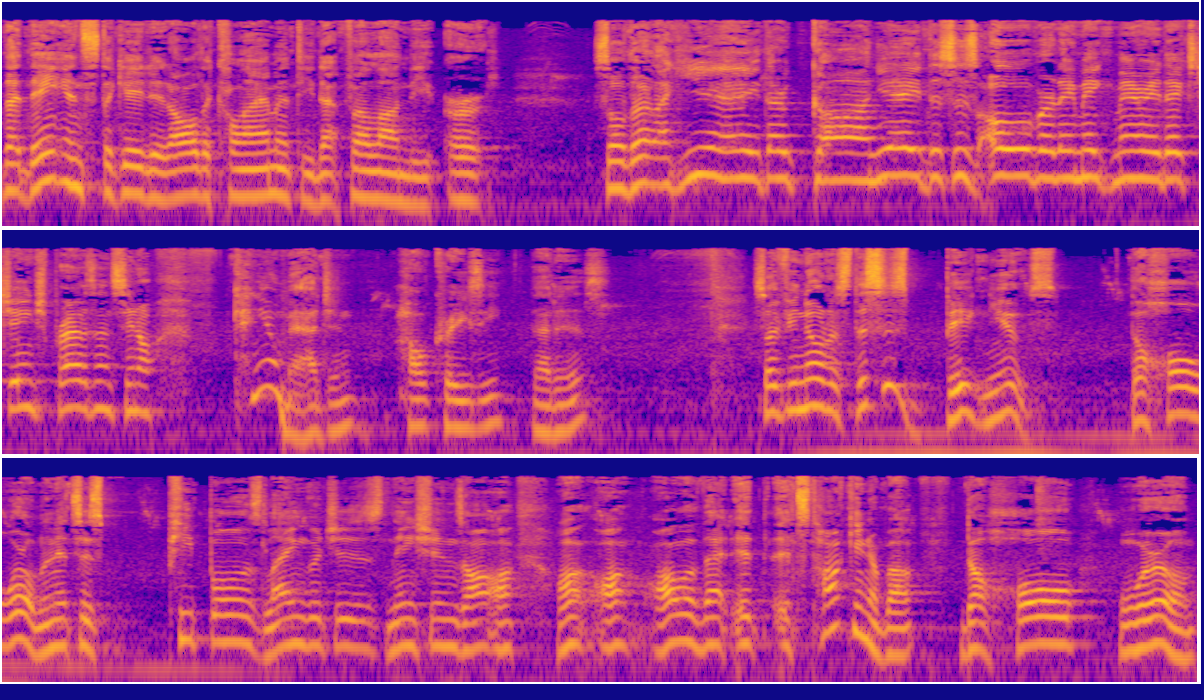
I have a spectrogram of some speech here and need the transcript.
that they instigated, all the calamity that fell on the earth. So they're like, yay, they're gone. Yay, this is over. They make merry, they exchange presents, you know. Can you imagine how crazy that is? So if you notice, this is big news. The whole world. And it says peoples, languages, nations, all, all, all, all of that. It, it's talking about the whole world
